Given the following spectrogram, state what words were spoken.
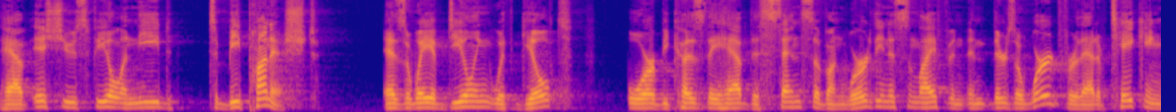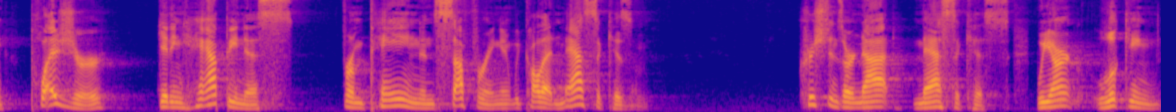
have issues, feel a need to be punished as a way of dealing with guilt or because they have this sense of unworthiness in life. And, and there's a word for that of taking pleasure, getting happiness from pain and suffering, and we call that masochism. Christians are not masochists. We aren't looking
